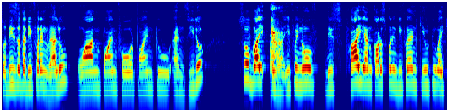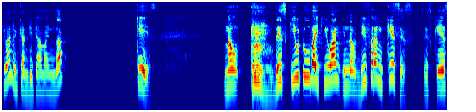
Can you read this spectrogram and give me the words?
So, these are the different value 1, 0.4, 0.2 and 0. So, by if we know this phi and corresponding different q 2 by q 1 we can determine the K s. Now, this q 2 by q 1 in the different cases this case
